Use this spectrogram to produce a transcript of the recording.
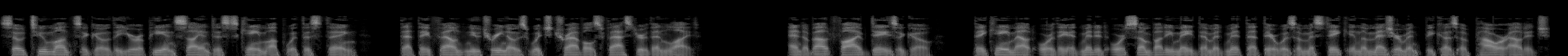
So two months ago the European scientists came up with this thing, that they found neutrinos which travels faster than light. And about five days ago, they came out or they admitted or somebody made them admit that there was a mistake in the measurement because of power outage.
